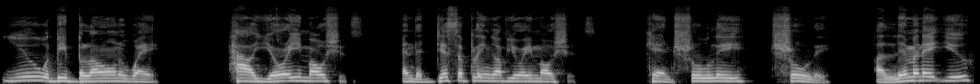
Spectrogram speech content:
You would be blown away how your emotions and the disciplining of your emotions can truly, truly eliminate you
